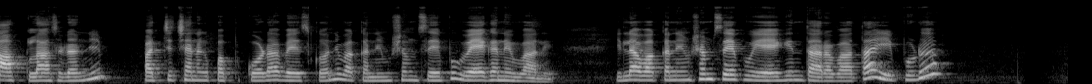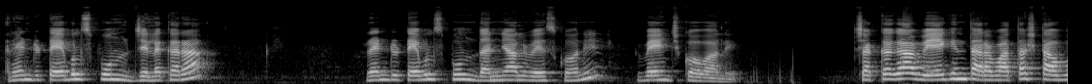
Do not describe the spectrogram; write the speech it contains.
హాఫ్ గ్లాసుడన్ని పచ్చి శనగపప్పు కూడా వేసుకొని ఒక నిమిషం సేపు వేగనివ్వాలి. ఇలా ఒక నిమిషం సేపు వేగిన తర్వాత ఇప్పుడు రెండు టేబుల్ స్పూన్లు జీలకర్ర రెండు టేబుల్ స్పూన్ ధనియాలు వేసుకొని వేయించుకోవాలి. చక్కగా వేగిన తర్వాత స్టవ్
